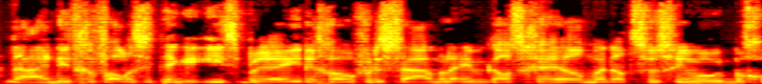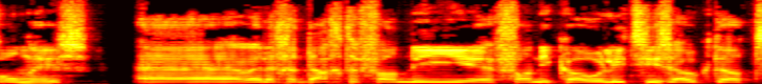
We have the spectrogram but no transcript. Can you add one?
Nou, in dit geval is het denk ik iets breder over de samenleving als geheel. Maar dat is misschien hoe het begonnen is. Uh, de gedachte van die, van die coalitie is ook dat,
